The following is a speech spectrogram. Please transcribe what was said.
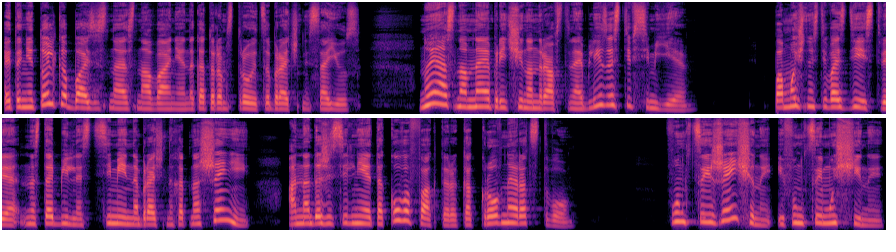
это не только базисное основание, на котором строится брачный союз, но и основная причина нравственной близости в семье. По мощности воздействия на стабильность семейно-брачных отношений она даже сильнее такого фактора, как кровное родство. Функции женщины и функции мужчины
